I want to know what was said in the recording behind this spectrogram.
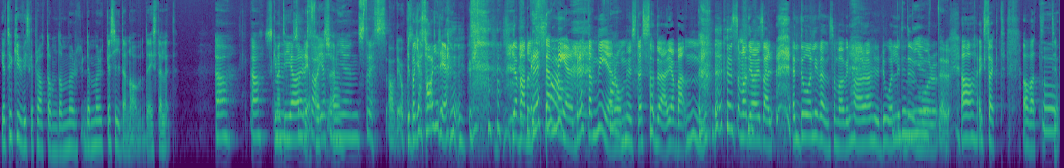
Jag tycker vi ska prata om de mörk, den mörka sidan av det istället. Ja. Ja, Ska vi inte göra det? Sa, jag känner ju en stress av det också. Du bara, jag sa ju det! jag bara, berätta mer, berätta mer om hur stressad du är. Jag bara, mm. Som att jag är så här, en dålig vän som bara vill höra hur dåligt du, du mår. Ja, exakt. Av att, oh. typ.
